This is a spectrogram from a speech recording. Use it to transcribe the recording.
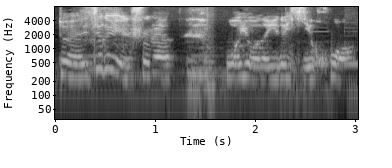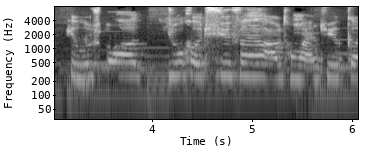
对，这个也是我有的一个疑惑。比如说，如何区分儿童玩具跟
